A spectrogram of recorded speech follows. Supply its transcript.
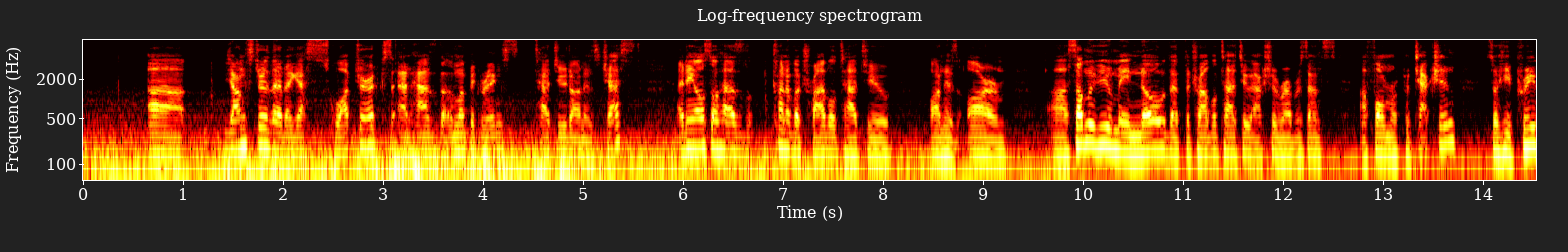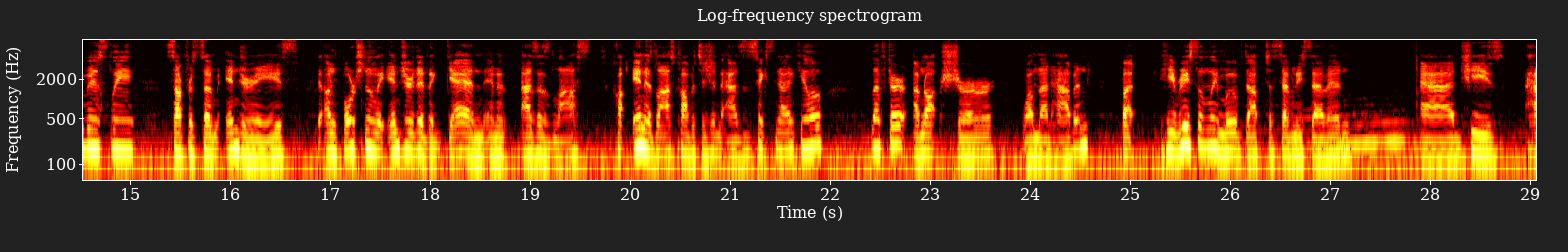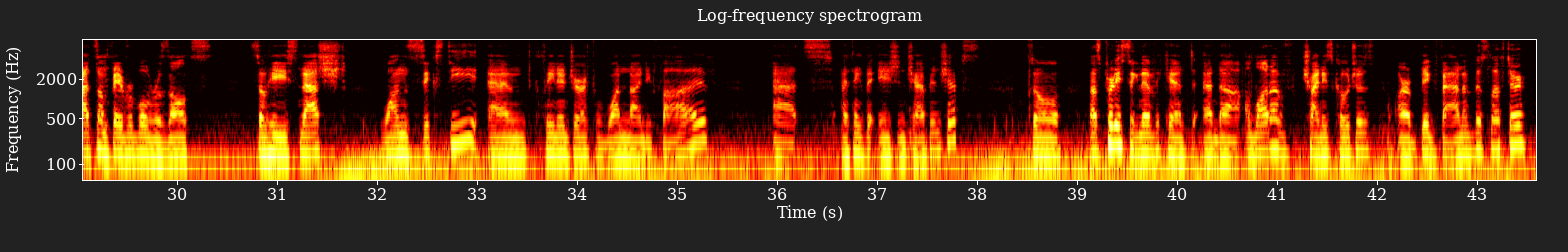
uh, youngster that I guess squat jerks and has the Olympic rings tattooed on his chest. And he also has kind of a tribal tattoo on his arm. Uh, some of you may know that the tribal tattoo actually represents a form of protection. So he previously suffered some injuries. Unfortunately, injured it again in as his last in his last competition as a 69 kilo lifter. I'm not sure when that happened, but he recently moved up to 77, and he's had some favorable results. So he snatched 160 and clean and jerked 195 at I think the Asian Championships. So that's pretty significant, and uh, a lot of Chinese coaches are a big fan of this lifter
